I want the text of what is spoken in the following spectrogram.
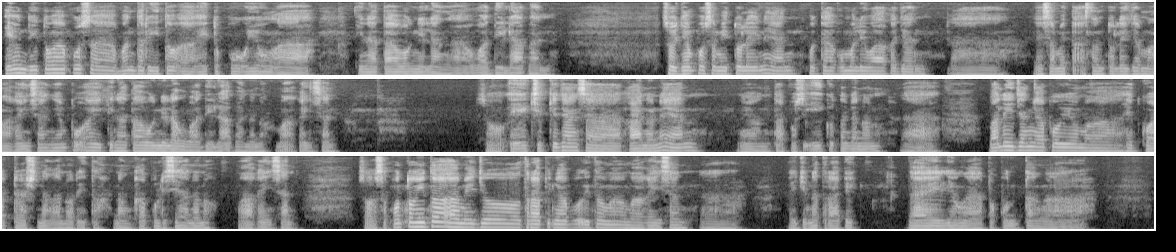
Ayun, dito nga po sa banda rito, ah, ito po yung ah, tinatawag nilang ah, Wadi Laban. So, dyan po sa may tulay na yan, pagka kumaliwa ka dyan, ah, yan sa may taas ng tulay dyan, mga kainsan, yan po ay tinatawag nilang Wadi Laban, ano, mga kainsan. So, i-exit ka dyan sa kanan na yan, ngayon, tapos iikot na ganun. Ah, bali, dyan nga po yung mga headquarters ng ano rito, ng kapulisyan, ano, mga kainsan. So sa puntong ito, ah, medyo traffic nga po ito mga, mga kaisan. Ah, medyo na traffic dahil yung ah, papuntang ah,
